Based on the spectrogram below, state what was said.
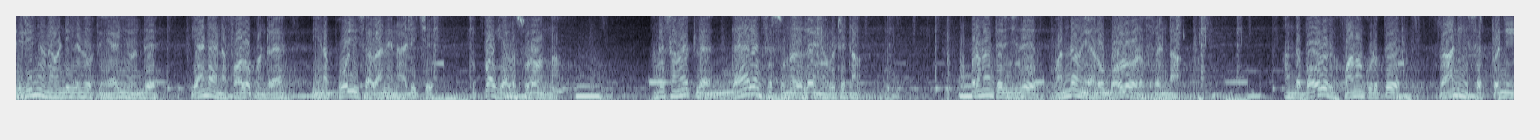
திடீர்னு அந்த வண்டியிலேருந்து ஒருத்தன் இறங்கி வந்து ஏன்டா என்னை ஃபாலோ பண்ற? ஏன்னா போலீஸ் எல்லாம் என்னை அடிச்சு துப்பாக்கியால சுட வந்தான். அந்த சமயத்தில் தயாளன் சார் சொன்னதில் என்னை விட்டுட்டான். அப்புறம் தான் தெரிஞ்சது வந்தவன் யாரோ பவுலரோட ஃப்ரெண்டா அந்த பவுலருக்கு பணம் கொடுத்து ராணியை செட் பண்ணி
